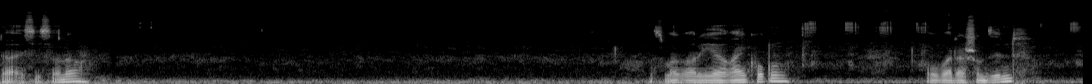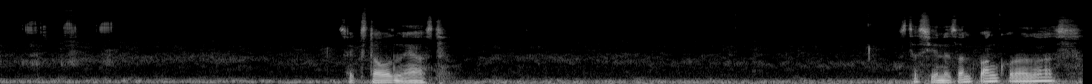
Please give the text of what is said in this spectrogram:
Da ist es, oder? Muss mal gerade hier reingucken, wo wir da schon sind. 6000 erst. Ist das hier eine Sandbank oder was?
